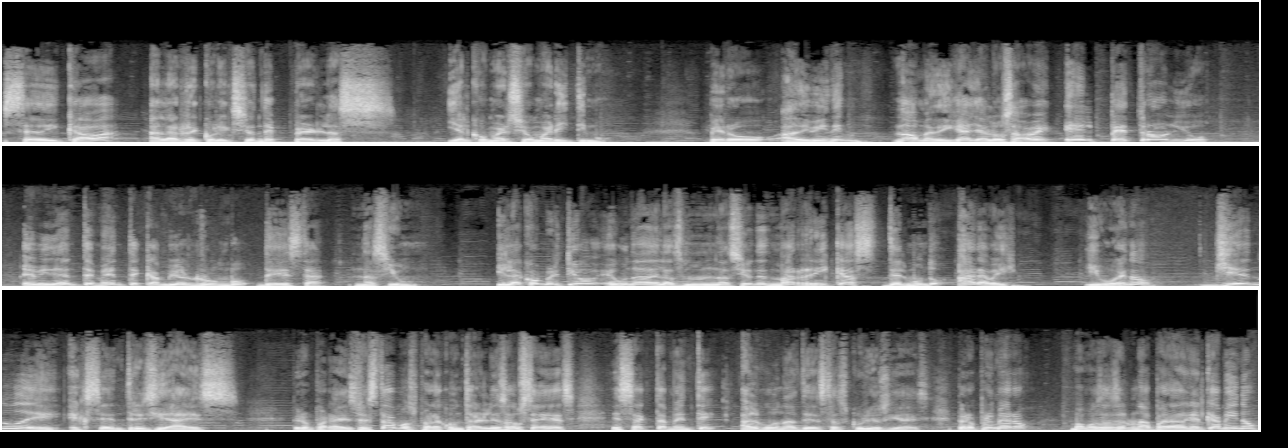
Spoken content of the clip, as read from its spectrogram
se dedicaba a la recolección de perlas y al comercio marítimo. Pero adivinen, no me diga, ya lo sabe, el petróleo evidentemente cambió el rumbo de esta nación y la convirtió en una de las naciones más ricas del mundo árabe. Y bueno, lleno de excentricidades. Pero para eso estamos, para contarles a ustedes exactamente algunas de estas curiosidades. Pero primero, Vamos a hacer una parada en el camino,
